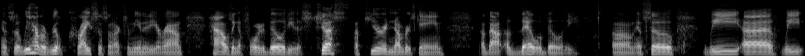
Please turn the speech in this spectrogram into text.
And so we have a real crisis in our community around housing affordability. That's just a pure numbers game about availability. Um, and so we uh, we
